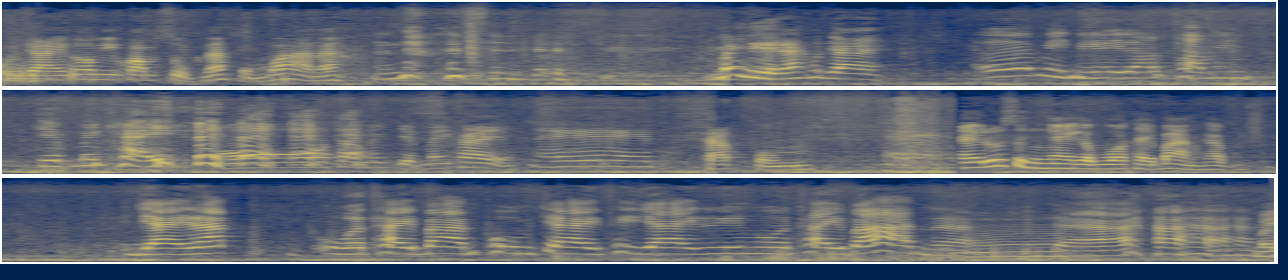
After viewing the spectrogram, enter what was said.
คุณยายก็มีความสุขนะ ผมว่านะ ไม่เหนื่อยนะคุณยาย เออไม่เหนื่อยเราทำให้ เจ็บไม่ไข้อ๋อถ้าไม่เจ็บไม่ไข้เออครับผมยายรู้สึกไงกับวัวไทยบ้านครับ ยายรักวัวไทยบ้านภูมิใจที่ยายเลี้ยงวัวไทยบ้านน่ะอืมจ้าไม่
